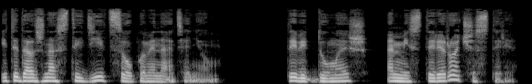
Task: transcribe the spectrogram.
и ты должна стыдиться упоминать о нем. Ты ведь думаешь о мистере Рочестере?»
